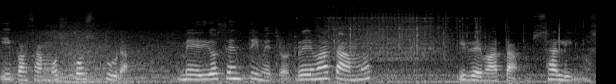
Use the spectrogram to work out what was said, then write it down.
y pasamos costura. Medio centímetro. Rematamos y rematamos. Salimos.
